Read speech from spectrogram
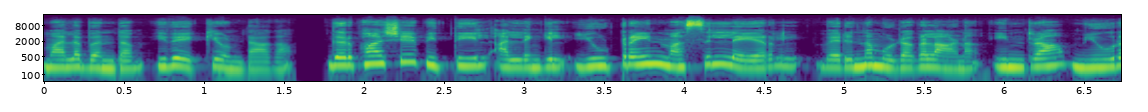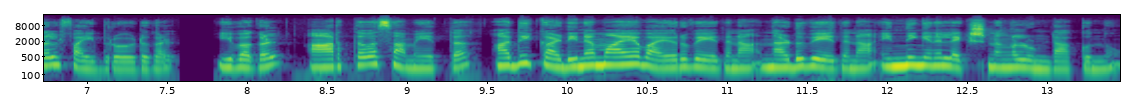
മലബന്ധം ഇവയൊക്കെ ഉണ്ടാകാം. ഗർഭാശയ ഭിത്തിയിൽ അല്ലെങ്കിൽ യൂട്രൈൻ മസിൽ ലെയറിൽ വരുന്ന മുഴകളാണ് ഇൻട്രാ മ്യൂറൽ ഫൈബ്രോയിഡുകൾ ഇവകൾ ആർത്തവ സമയത്ത് അതികഠിനമായ വയറുവേദന നടുവേദന എന്നിങ്ങനെ ലക്ഷണങ്ങൾ ഉണ്ടാക്കുന്നു.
